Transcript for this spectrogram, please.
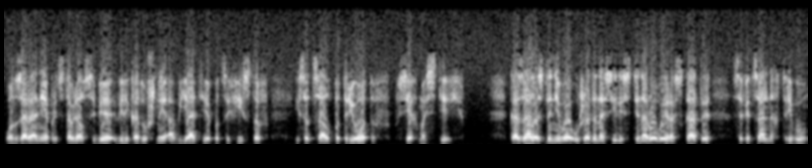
Он заранее представлял себе великодушные объятия пацифистов и социал-патриотов всех мастей. Казалось, до него уже доносились теноровые раскаты с официальных трибун.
